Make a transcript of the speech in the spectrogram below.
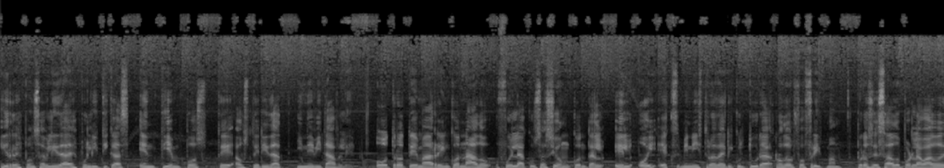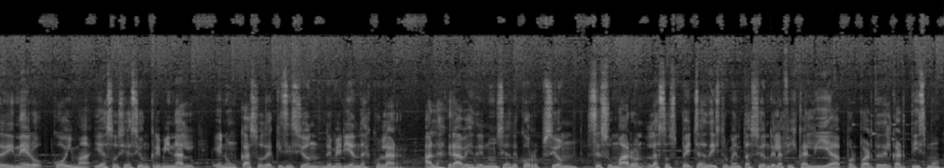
irresponsabilidades políticas en tiempos de austeridad inevitable. Otro tema arrinconado fue la acusación contra el, hoy ex ministro de Agricultura Rodolfo Friedman, procesado por lavado de dinero, coima y asociación criminal en un caso de adquisición de merienda escolar. A las graves denuncias de corrupción se sumaron las sospechas de instrumentación de la Fiscalía por parte del cartismo,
